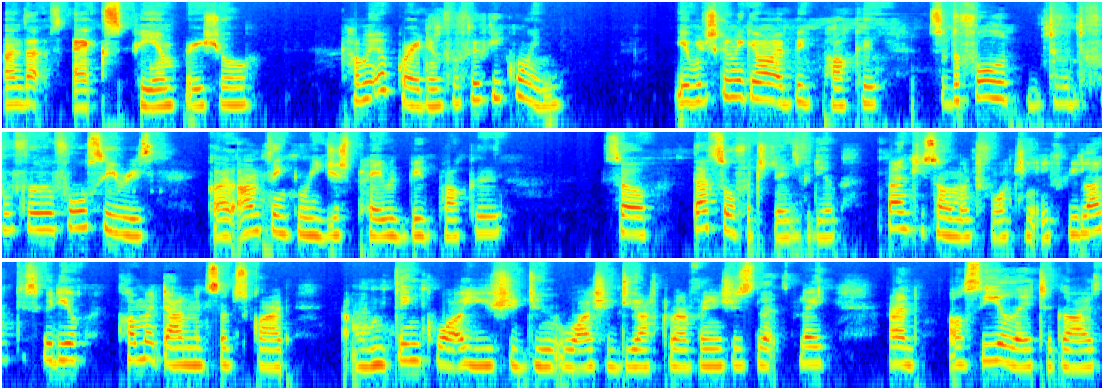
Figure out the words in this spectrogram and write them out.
And that's XP, I'm pretty sure. Can we upgrade him for 50 coin? Yeah, we're just gonna get my big Paku. So the full, the full, the full series, guys, I'm thinking we just play with big Paku. So that's all for today's video. Thank you so much for watching. If you like this video, comment down and subscribe. And think what you should do, I should do after I finish this let's play. And I'll see you later, guys.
